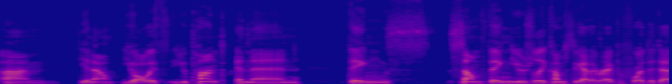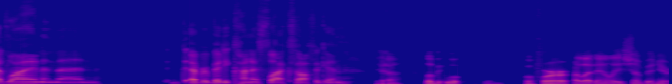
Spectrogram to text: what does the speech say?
um, you know, you always you punt, and then things something usually comes together right before the deadline, and then everybody kind of slacks off again. Yeah. Let me well, before I let Annalyse jump in here.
